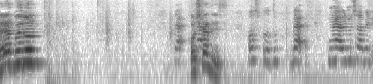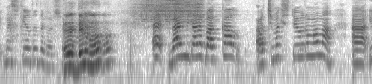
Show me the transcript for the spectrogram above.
Evet buyurun. Ve- Hoş geldiniz. Hoş bulduk. Ben Meğer misafir Mesut Yıldız'la görüşüyorum. Evet benim o. Evet, ben bir tane bakkal açmak istiyorum ama e,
